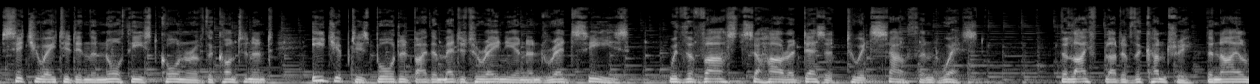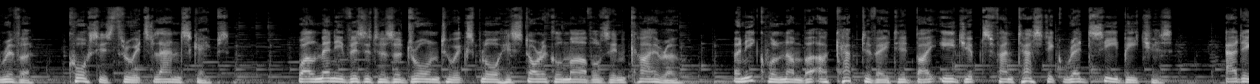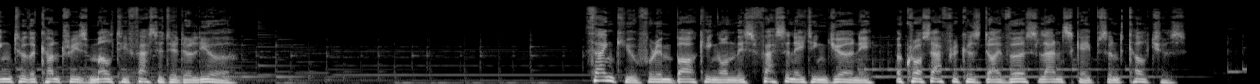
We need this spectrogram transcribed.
Situated in the northeast corner of the continent, Egypt is bordered by the Mediterranean and Red Seas, with the vast Sahara Desert to its south and west. The lifeblood of the country, the Nile River, courses through its landscapes. While many visitors are drawn to explore historical marvels in Cairo, an equal number are captivated by Egypt's fantastic Red Sea beaches, adding to the country's multifaceted allure. Thank you for embarking on this fascinating journey across Africa's diverse landscapes and cultures.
